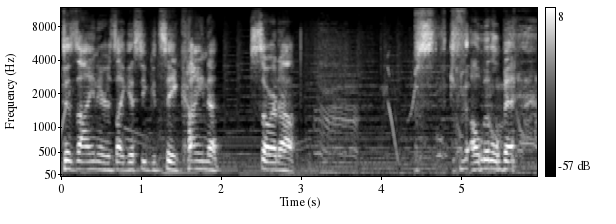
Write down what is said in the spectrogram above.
designers, I guess you could say, kinda, sorta, a little bit.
